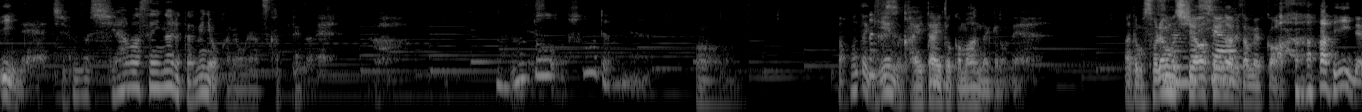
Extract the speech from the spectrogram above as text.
いいね。自分が幸せになるためにお金を俺は使ってんだね。あ本当そうだよね。あうんまあ、本当にゲーム買いたいとかもあるんだけどね。あ、でもそれも幸せになるためか。いいね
